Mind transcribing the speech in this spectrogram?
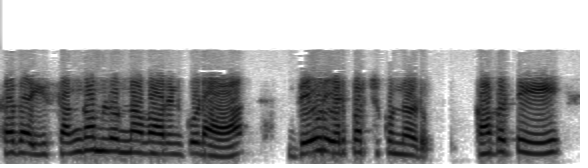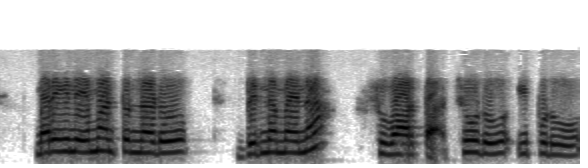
కదా ఈ సంఘంలో ఉన్న వారిని కూడా దేవుడు ఏర్పరచుకున్నాడు. కాబట్టి మరి ఈయన ఏమంటున్నాడు? భిన్నమైన సువార్త. చూడు ఇప్పుడు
